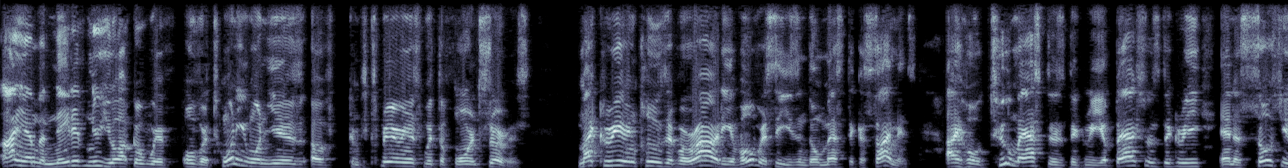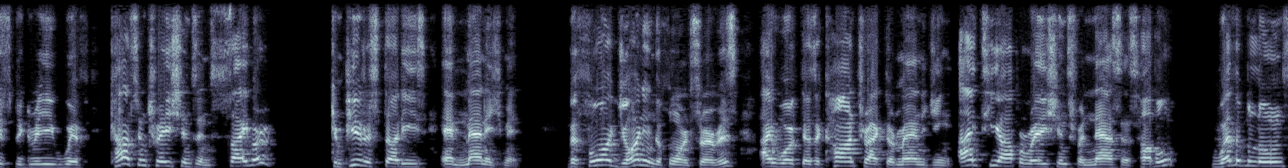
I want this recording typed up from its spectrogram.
I am a native New Yorker with over 21 years of experience with the Foreign Service. My career includes a variety of overseas and domestic assignments. I hold two master's degree, a bachelor's degree, and associate's degree with concentrations in cyber, computer studies, and management. Before joining the Foreign Service, I worked as a contractor managing IT operations for NASA's Hubble, weather balloons,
